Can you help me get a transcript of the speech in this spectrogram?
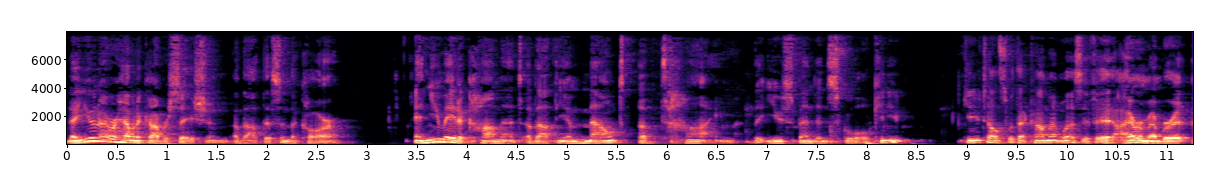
Now, you and I were having a conversation about this in the car. And you made a comment about the amount of time that you spend in school. Can you can you tell us what that comment was? If it, I remember it.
